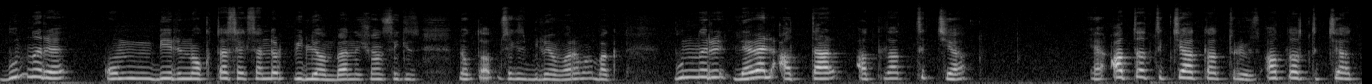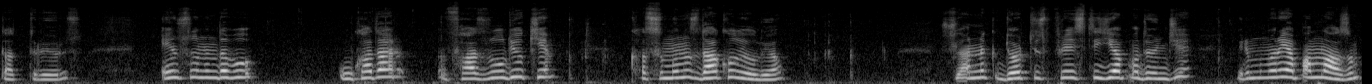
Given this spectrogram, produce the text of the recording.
Bunları 11.84 milyon bende şu an 8.68 milyon var ama bak bunları level atlar, atlattıkça yani atlattıkça atlattırıyoruz. Atlattıkça atlattırıyoruz. En sonunda bu o kadar fazla oluyor ki kasılmanız daha kolay oluyor. Şu anlık 400 prestige yapmadan önce benim bunları yapmam lazım.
